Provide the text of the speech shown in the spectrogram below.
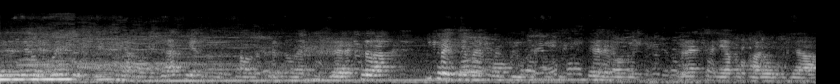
rezerwy harmonizację, mamy trybunę dyrektora i będziemy uczestniczyć w ceremonii wręczenia pucharów za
